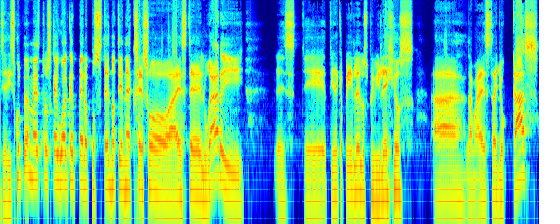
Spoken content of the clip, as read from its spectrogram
Dice, disculpe, maestro Skywalker, pero pues usted no tiene acceso a este lugar y este, tiene que pedirle los privilegios a la maestra Yokas,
